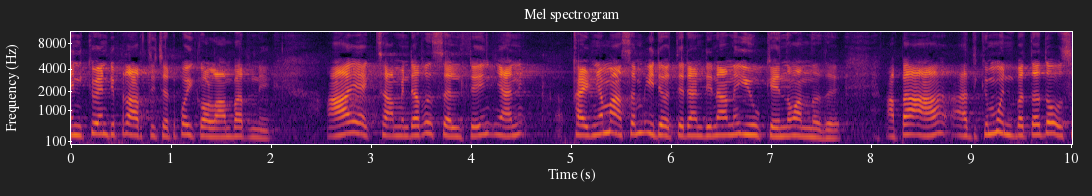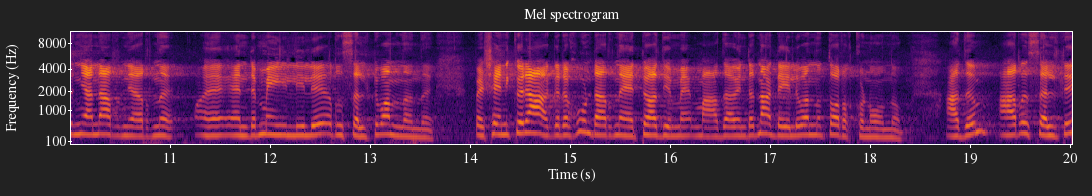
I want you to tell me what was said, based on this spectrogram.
എനിക്ക് വേണ്ടി പ്രാർത്ഥിച്ചിട്ട് പൊയ്ക്കോളാൻ പറഞ്ഞു. ആ എക്സാമിന്റെ റിസൾട്ട് ഞാൻ കഴിഞ്ഞ മാസം ഇരുപത്തിരണ്ടിനാണ് യു കെയിൽ നിന്ന് വന്നത്. അപ്പോൾ ആ അതിക്ക് മുൻപത്തെ ദിവസം ഞാൻ അറിഞ്ഞായിരുന്നു എന്റെ മെയിലിൽ റിസൾട്ട് വന്നെന്ന്. പക്ഷേ എനിക്കൊരാഗ്രഹം ഉണ്ടായിരുന്നു ഏറ്റവും ആദ്യമേ മാതാവിന്റെ നടയിൽ വന്ന് തുറക്കണമെന്നും. അതും ആ റിസൾട്ട്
